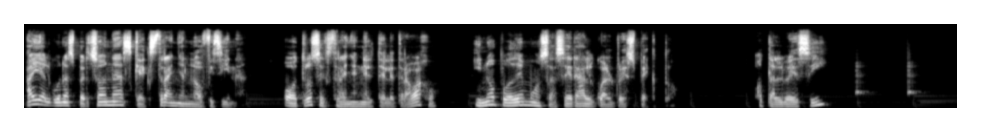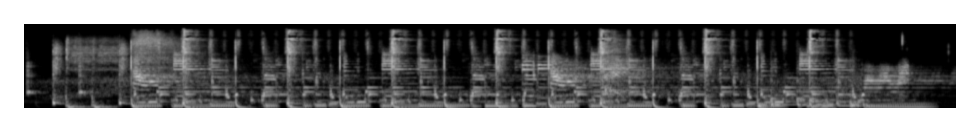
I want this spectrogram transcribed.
Hay algunas personas que extrañan la oficina, otros extrañan el teletrabajo, y no podemos hacer algo al respecto. O tal vez sí.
